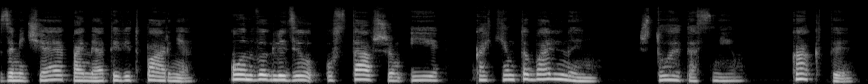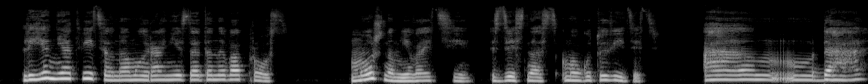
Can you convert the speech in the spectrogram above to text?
замечая помятый вид парня. Он выглядел уставшим и каким-то больным. Что это с ним? «Как ты?» Лиен не ответил на мой ранее заданный вопрос. «Можно мне войти? Здесь нас могут увидеть». «А, да»,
